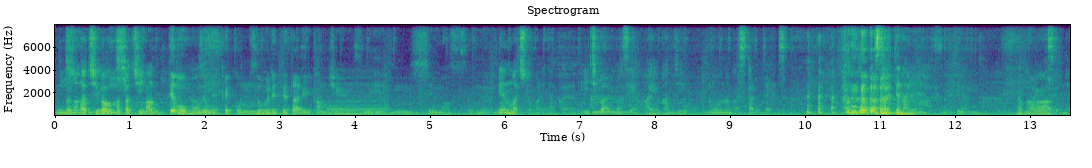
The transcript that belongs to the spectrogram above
西また違う形あってももうでも結構潰れてたりかもしれないですね、うん。しますね、円町とかになんか市場ありますやん。ああいう感じ？もうなんか廃れたやつ。廃れてないのか。そっちなのか。なんかありますよね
